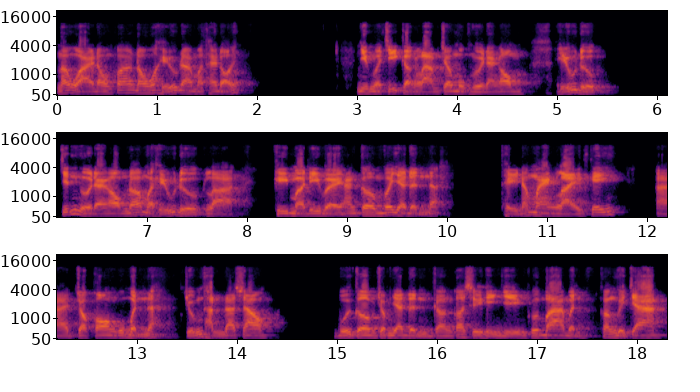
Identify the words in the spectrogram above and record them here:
Nói hoài đâu có đâu có hiểu ra mà thay đổi. Nhưng mà chỉ cần làm cho một người đàn ông hiểu được chính người đàn ông đó mà hiểu được là khi mà đi về ăn cơm với gia đình đó thì nó mang lại cái à, cho con của mình đó trưởng thành ra sao? Buổi cơm trong gia đình cần có sự hiện diện của ba mình có người cha.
